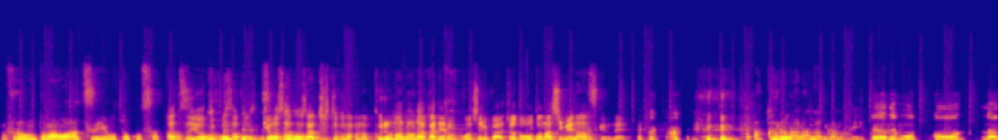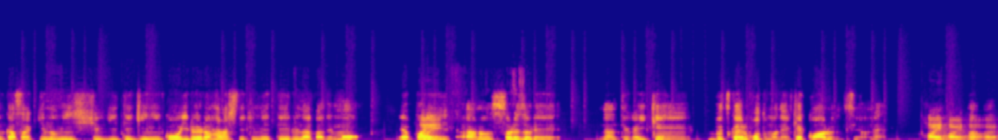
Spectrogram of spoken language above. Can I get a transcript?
でフロントマンは熱い男佐藤熱い男佐藤。今日佐藤さん。んちょっとあの車の中で録音してるからちょっとおとなしめなんですけどね。あ、車の中なんや。いや、でも、こう、なんかさっきの民主主義的に、こう、いろいろ話して決めている中でも、やっぱり、はいあの、それぞれ、なんていうか、意見、ぶつかることもね、結構あるんですよね。はいはいはいはい。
